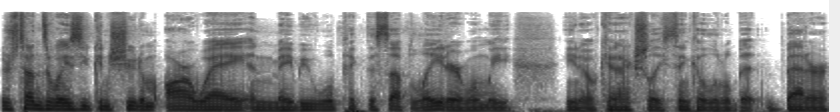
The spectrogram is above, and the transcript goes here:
there's tons of ways you can shoot them our way, and maybe we'll pick this up later when we, you know, can actually think a little bit better.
